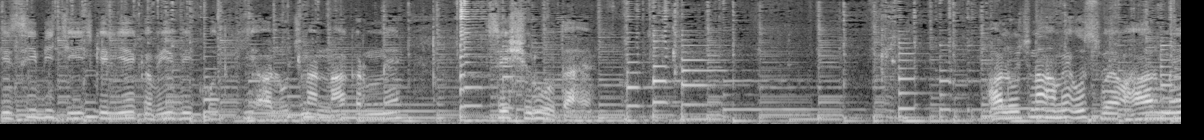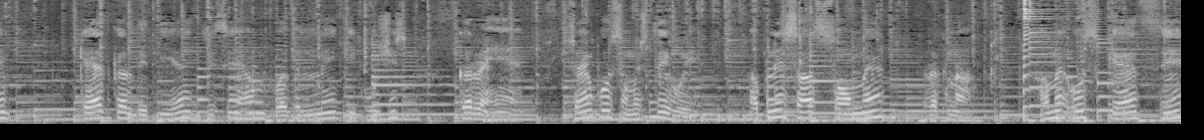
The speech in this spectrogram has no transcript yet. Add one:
किसी भी चीज़ के लिए कभी भी खुद की आलोचना ना करने से शुरू होता है। आलोचना हमें उस व्यवहार में कैद कर देती है जिसे हम बदलने की कोशिश कर रहे हैं, स्वयं को समझते हुए। अपने साथ सौम्य रखना हमें उस कैद से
